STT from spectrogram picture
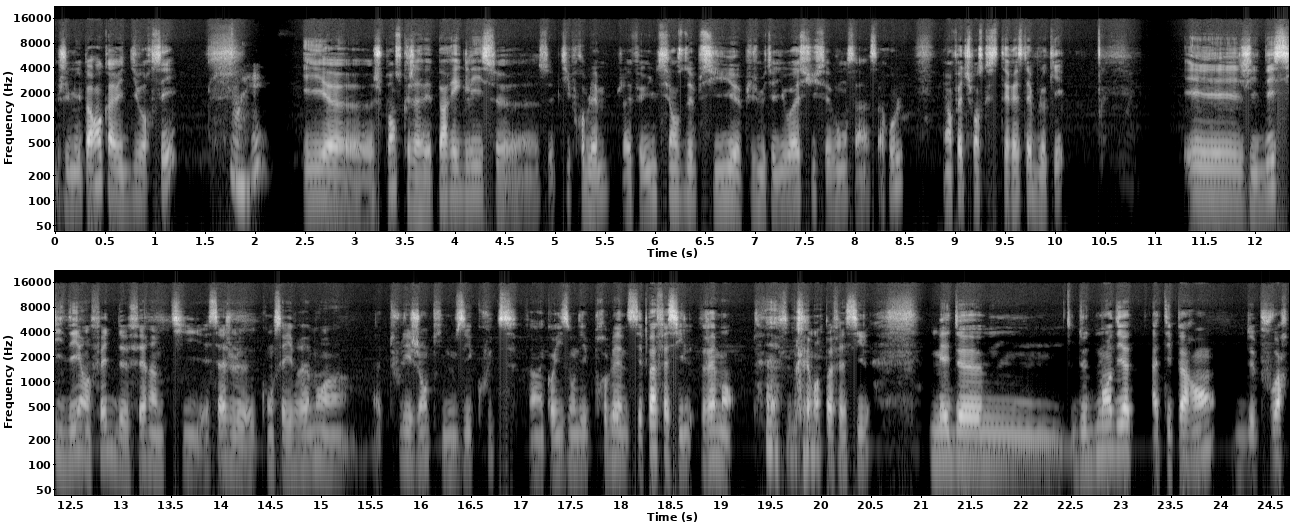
j'ai mes parents qui avaient divorcé. Et euh, je pense que j'avais pas réglé ce, ce petit problème. J'avais fait une séance de psy, et puis je m'étais dit, ouais, si, c'est bon, ça, ça roule. Et en fait, je pense que c'était resté bloqué. Et j'ai décidé, en fait, de faire un petit. Et ça, je le conseille vraiment à, tous les gens qui nous écoutent. Quand ils ont des problèmes, c'est pas facile, vraiment. vraiment pas facile. Mais de, hum, de demander à, à tes parents de pouvoir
